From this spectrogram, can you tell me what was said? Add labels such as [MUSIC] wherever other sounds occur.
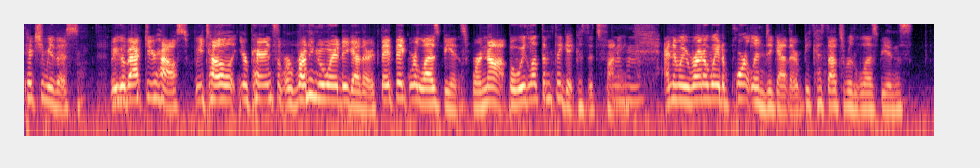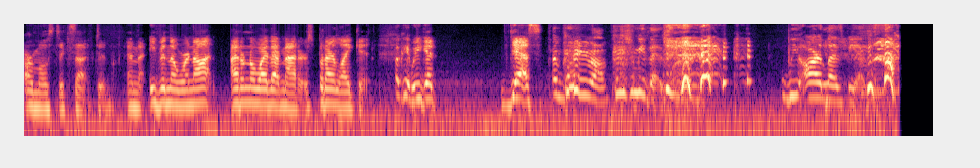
picture me this. We go back to your house. We tell your parents that we're running away together. They think we're lesbians. We're not, but we let them think it because it's funny. Mm-hmm. And then we run away to Portland together because that's where the lesbians are most accepted. And even though we're not, I don't know why that matters, but I like it. Okay. We get, yes. I'm cutting you off. Picture me this. [LAUGHS] we are lesbians. [LAUGHS]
